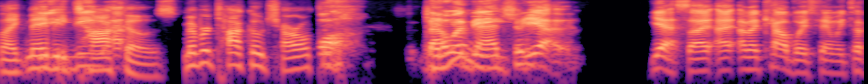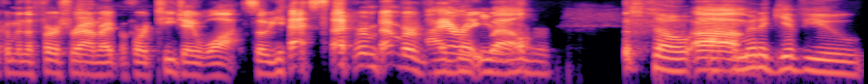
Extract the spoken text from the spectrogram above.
like maybe The- the, uh, tacos. Remember Taco Charlton? Oh, that would be imagine? yeah. Yes, I, I, I'm a Cowboys fan. We took him in the first round right before T.J. Watt. So yes, I remember very you well. remember. So I- I'm Um, going to give you.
